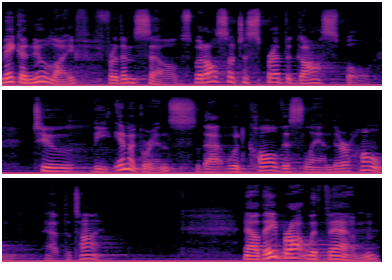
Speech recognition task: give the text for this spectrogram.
make a new life for themselves, but also to spread the gospel to the immigrants that would call this land their home at the time. Now, they brought with them,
